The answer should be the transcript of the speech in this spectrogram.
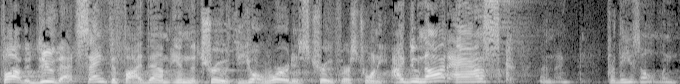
Father, do that. Sanctify them in the truth. Your word is truth. Verse 20. I do not ask for these only,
